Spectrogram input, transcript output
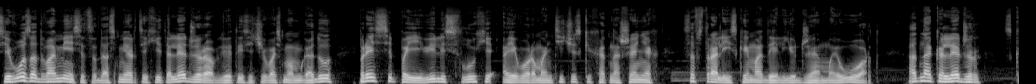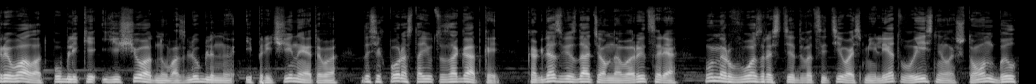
Всего за два месяца до смерти Хита Леджера в 2008 году в прессе появились слухи о его романтических отношениях с австралийской моделью Джеммой Уорд. Однако Леджер скрывал от публики еще одну возлюбленную, и причины этого до сих пор остаются загадкой. Когда звезда «Темного рыцаря» умер в возрасте 28 лет, выяснилось, что он был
